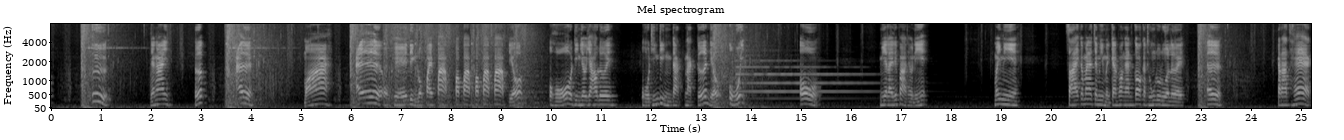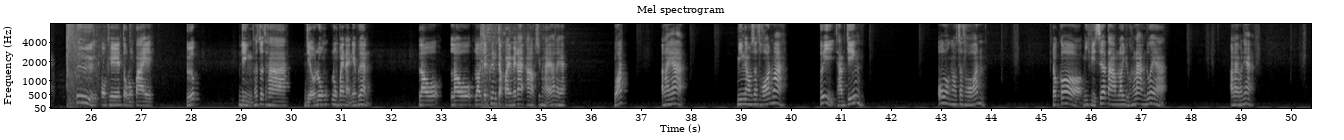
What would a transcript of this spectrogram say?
อือยังไงฮึบเออมาเออโอเค ดิ่งลงไปป้าบป้าบป้าบป้าบป้าบป้าบเดี๋ยว โอ้โห ดิ่งยาวๆเลย โอ้โหทิ้งดิ่งหนักหนักเกินเดี๋ยวโอ้ยโอ้มีอะไรหรือเปล่าแถวนี้ ไม่มีซ้ายก็ไม่น่าจะมีเหมือนกันเพราะงั้นก็กระทุ้งรัวๆเลย เออ กระแทกอื้อโอเค ตกลงไป ปึ๊บดิ่งพระสุธา เดี๋ยวลงลงไปไหนเนี่ยเพื่อน เราเราเราจะขึ้นกลับไปไม่ได้อ้าวชิบหายอะไรอะวัดอะไรอะมีเงาสะท้อนว่ะเฮ้ยถามจริง โอ้เงาสะท้อน แล้วก็มีผีเสื้อตามเราอยู่ข้างล่างด้วยอะอะไรวะเนี่ย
